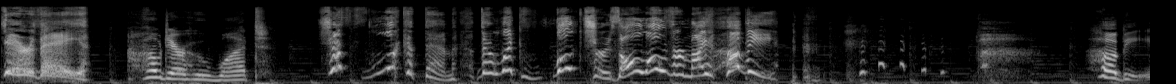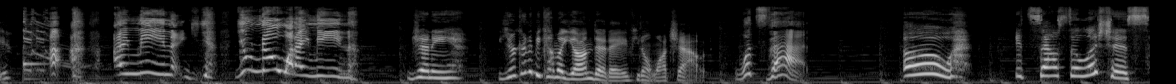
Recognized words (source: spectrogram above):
dare they? How dare who what? Just look at them! They're like vultures all over my hubby! Hubby. Uh, I mean, y- you know what I mean! Jenny, you're gonna become a yandere if you don't watch out. What's that? Oh, it sounds delicious.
